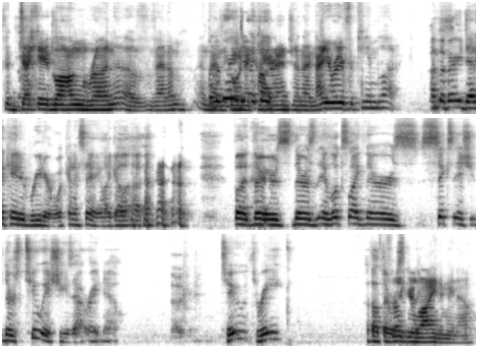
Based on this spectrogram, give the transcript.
the decade long run of Venom, and I'm then very going to Carnage, and then now you're ready for King Black. I'm a very dedicated reader. What can I say? Like, I, I, but there's there's it looks like there's six issues. There's two issues out right now. Okay. Two, three. I thought I there feel was. like you're lying to me now.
